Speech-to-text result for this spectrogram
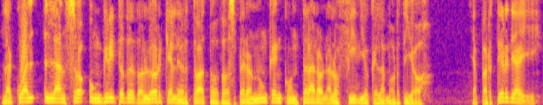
la cual lanzó un grito de dolor que alertó a todos, pero nunca encontraron al ofidio que la mordió. Y a partir de ahí,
